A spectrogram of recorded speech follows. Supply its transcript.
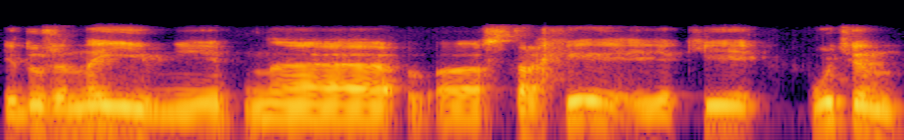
і дуже наївні е, е, страхи, які Путін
